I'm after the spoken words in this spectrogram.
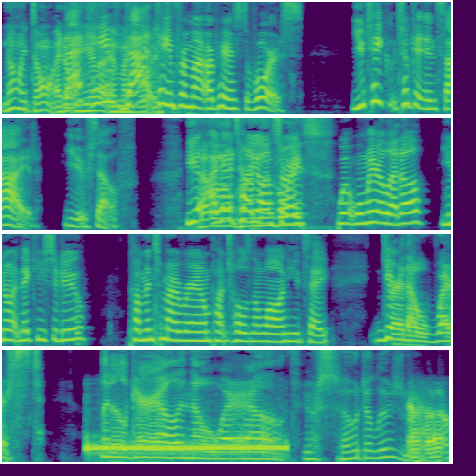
No, I don't. I don't that hear came that in my that voice. came from my, our parents' divorce. You take took it inside yourself. You, That I gotta tell you all a gremlin When, when we were little, you know what Nick used to do? Come into my room, punch holes in the wall, and he'd say, "You're the worst little girl in the world." You're so delusional. Uh-huh.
